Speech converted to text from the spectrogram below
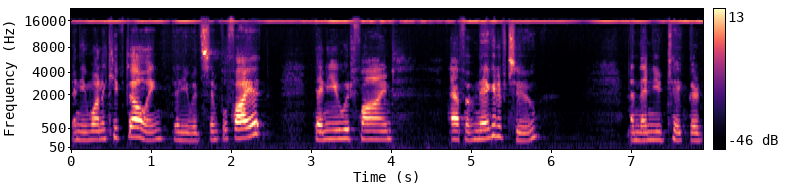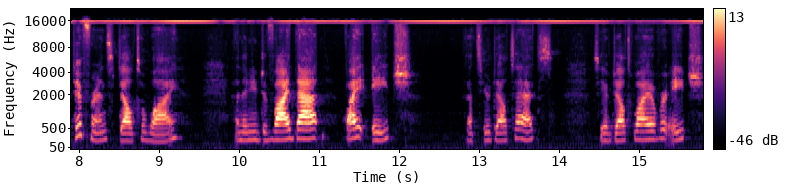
and you want to keep going, then you would simplify it. Then you would find f of negative 2, and then you'd take their difference, delta y, and then you divide that by h, that's your delta x. So you have delta y over h,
